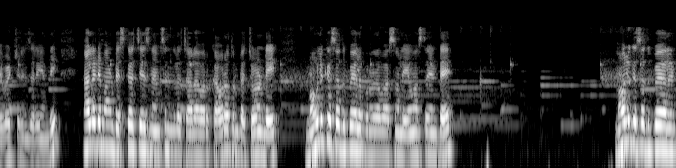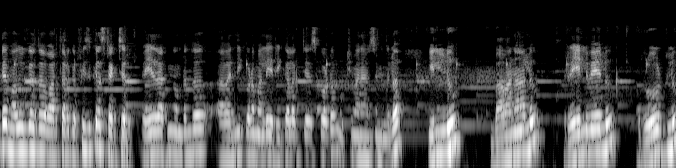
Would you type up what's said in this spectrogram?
డివైడ్ చేయడం జరిగింది. ఆల్రెడీ మనం డిస్కస్ చేసిన అంశం ఇందులో చాలా వరకు కవర్ అవుతుంటాయి. చూడండి మౌలిక సదుపాయాల పునరావాసంలో ఏమొస్తాయంటే మౌలిక సదుపాయాలు అంటే మౌలిక వార్తలకు ఫిజికల్ స్ట్రక్చర్ ఏ రకంగా ఉంటుందో అవన్నీ కూడా మళ్ళీ రికలెక్ట్ చేసుకోవడం ముఖ్యమైన అంశం ఇందులో. ఇల్లు భవనాలు రైల్వేలు రోడ్లు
